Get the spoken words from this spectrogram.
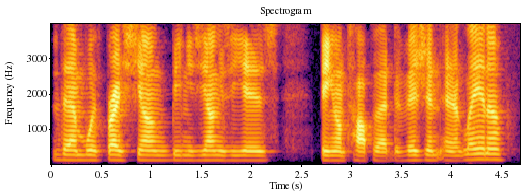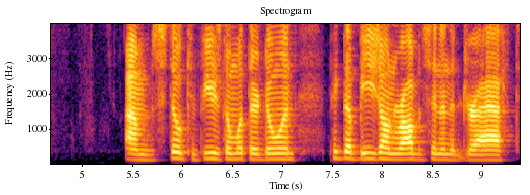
them with Bryce Young being as young as he is, being on top of that division. And Atlanta, I'm still confused on what they're doing. Picked up Bijan Robinson in the draft.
